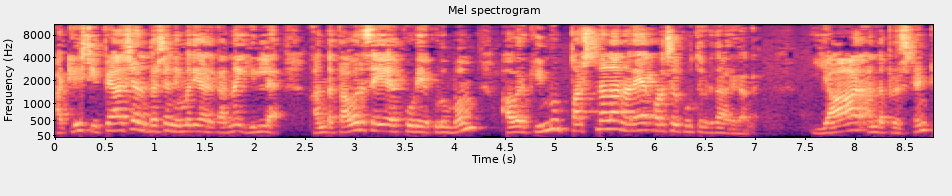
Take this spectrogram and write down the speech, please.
அட்லீஸ்ட் இப்பயாச்சும் அந்த பிரசிடென்ட் நிம்மதியா இருக்காருன்னா இல்ல. அந்த தவறு செய்யக்கூடிய குடும்பம் அவருக்கு இன்னும் பர்சனலா நிறைய குடைச்சல் கொடுத்துக்கிட்டு தான் இருக்காங்க. யார் அந்த பிரசிடென்ட்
